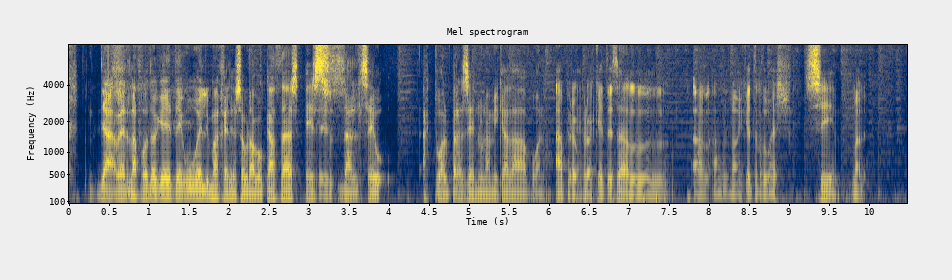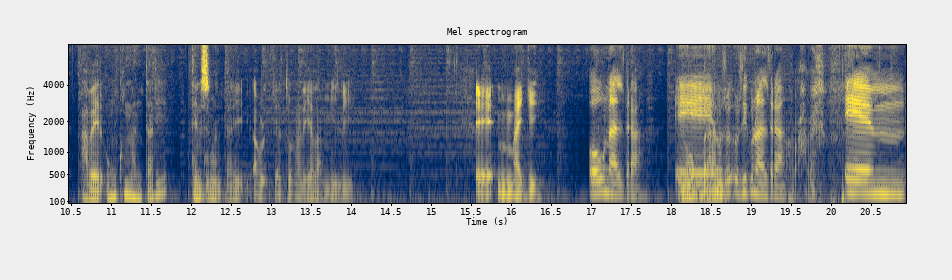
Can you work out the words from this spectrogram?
Ja, a veure, la foto que té Google Imágenes sobre bocazas és, És- del seu actual present una mica de... Bueno, Ah, però, eh, però aquest és el, el, el noi que tradueix. Sí. Vale. A veure, un comentari... Tens... Un comentari que tornaria a la Mili. Eh, Mikey. O un altre. Eh, us, us dic un altre. A veure, Eh,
